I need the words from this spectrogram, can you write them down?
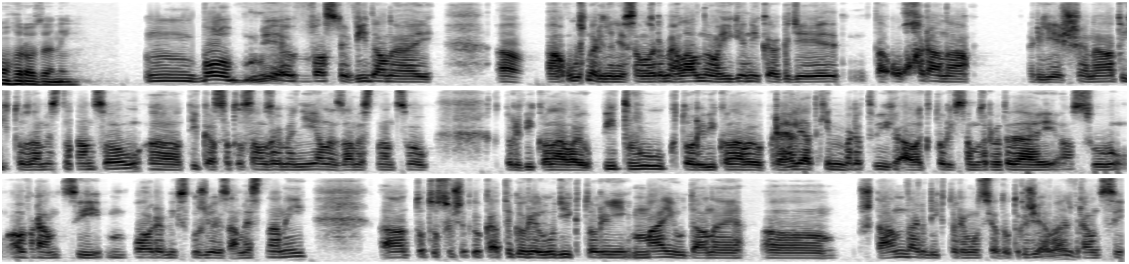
ohrození mm, bol, je vlastne vydané aj a, a usmernenie samozrejme hlavného hygienika, kde je tá ochrana riešená týchto zamestnancov. Týka sa to samozrejme nie len zamestnancov, ktorí vykonávajú pitvu, ktorí vykonávajú prehliadky mŕtvych, ale ktorí samozrejme teda aj sú v rámci pohrebných služieb zamestnaní. A toto sú všetko kategórie ľudí, ktorí majú dané štandardy, ktoré musia dodržiavať v rámci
